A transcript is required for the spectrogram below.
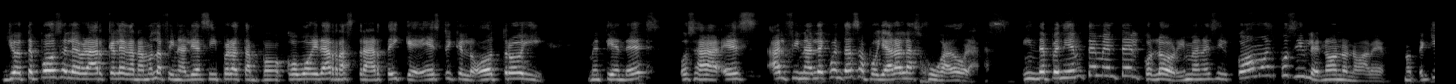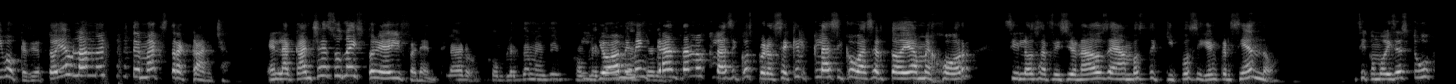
yo te puedo celebrar que le ganamos la final y así, pero tampoco voy a ir a arrastrarte y que esto y que lo otro y, ¿me entiendes? O sea, es al final de cuentas apoyar a las jugadoras, independientemente del color. Y me van a decir, ¿cómo es posible? No, no, no, a ver, no te equivoques. Yo estoy hablando del tema extra cancha. En la cancha es una historia diferente. Claro, completamente. completamente yo a mí me encantan los clásicos, pero sé que el clásico va a ser todavía mejor si los aficionados de ambos equipos siguen creciendo. Si como dices tú,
